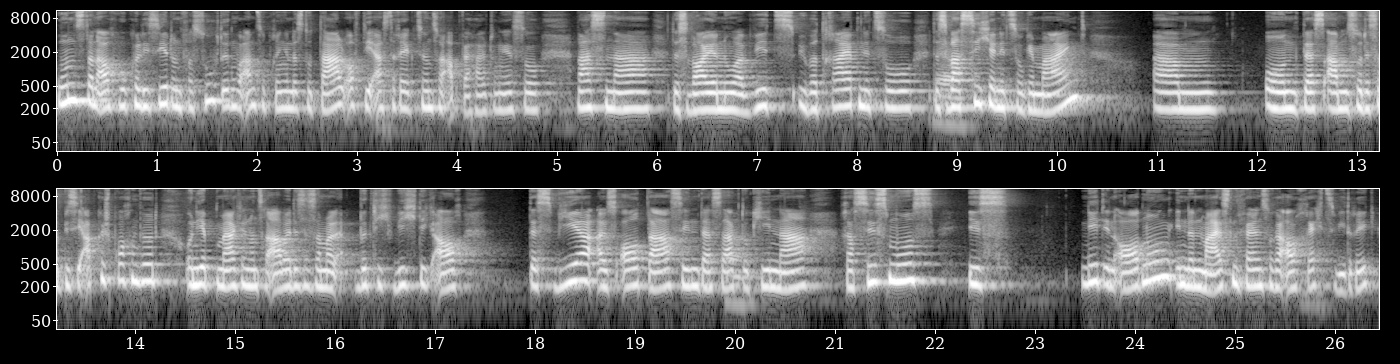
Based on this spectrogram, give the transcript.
uns dann auch vokalisiert und versucht irgendwo anzubringen, dass total oft die erste Reaktion zur Abwehrhaltung ist, so, was na, das war ja nur ein Witz, übertreib nicht so, das ja. war sicher nicht so gemeint. Ähm, und dass ähm, so das ein bisschen abgesprochen wird. Und ich habe gemerkt, in unserer Arbeit ist es einmal wirklich wichtig auch, dass wir als Ort da sind, der sagt, okay, na, Rassismus ist nicht in Ordnung, in den meisten Fällen sogar auch rechtswidrig.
